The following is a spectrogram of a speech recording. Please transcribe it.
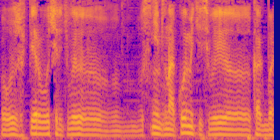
вы уже в первую очередь вы э, с ним знакомитесь, вы э, как бы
